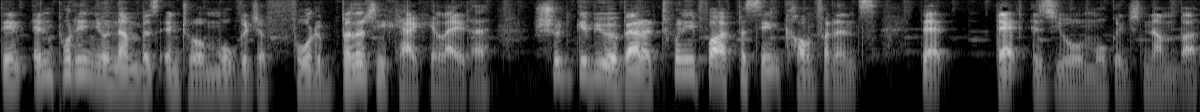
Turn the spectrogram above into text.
then inputting your numbers into a mortgage affordability calculator should give you about a 25% confidence that that is your mortgage number.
